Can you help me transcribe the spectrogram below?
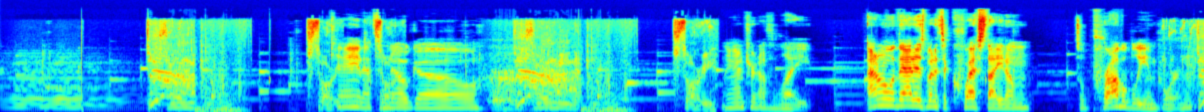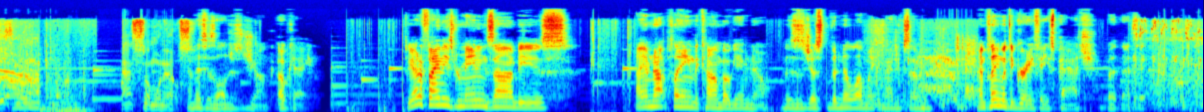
Sorry. Okay, that's a no go. Just you and me now. Sorry. Lantern of Light. I don't know what that is, but it's a quest item, so probably important. Just you and me. Ask someone else. And this is all just junk. Okay. So we gotta find these remaining zombies. I am not playing the combo game, no. This is just vanilla Might Magic 7. I'm playing with the GrayFace patch, but that's it.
